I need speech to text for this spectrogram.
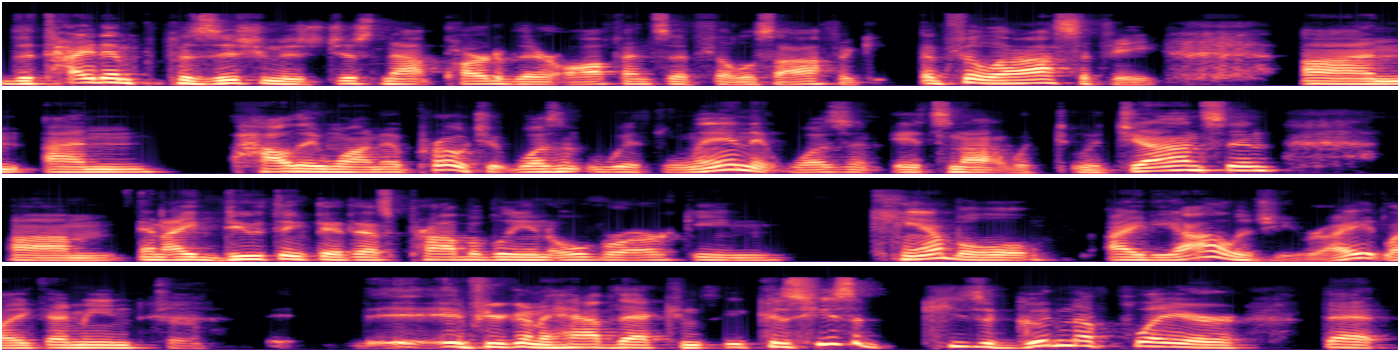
the tight end position is just not part of their offensive philosophic philosophy on on how they want to approach. It wasn't with Lynn. It wasn't. It's not with with Johnson. Um, and I do think that that's probably an overarching Campbell ideology, right? Like, I mean, Sure. if you're going to have that, because he's a he's a good enough player that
